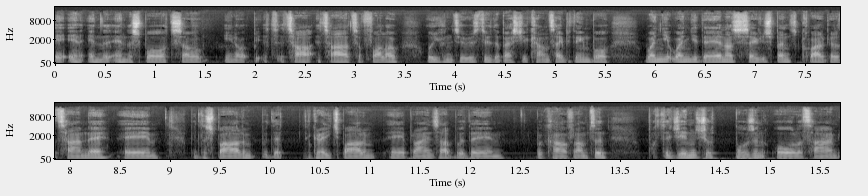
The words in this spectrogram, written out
in in the in the sport, so you know it's, it's hard it's hard to follow. All you can do is do the best you can, type of thing. But when you when you're there, and as I say, we spent quite a bit of time there um, with the sparring, with the, the great sparring uh, Brian's had with um, with Carl Frampton. But the gym's just buzzing all the time.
